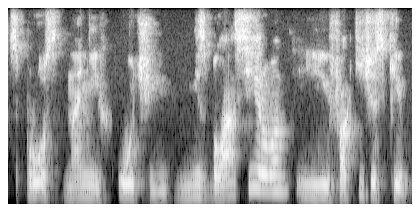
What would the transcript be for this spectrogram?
спрос на них очень не сбалансирован, и фактически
